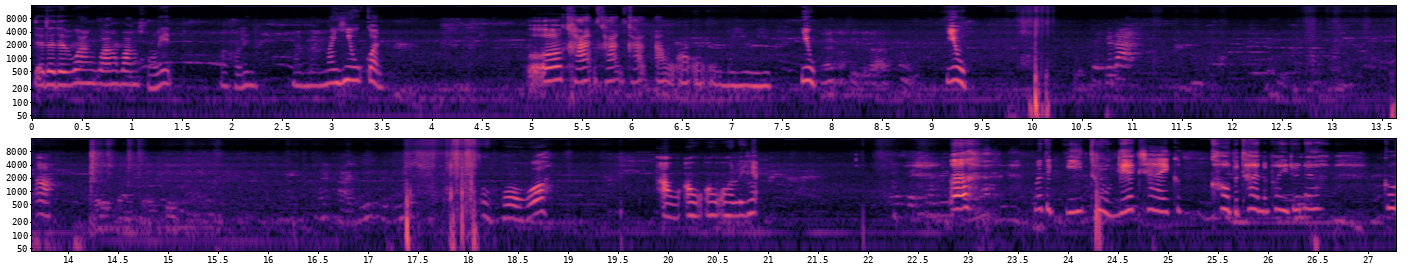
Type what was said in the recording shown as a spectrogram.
เดี๋ยวเดี๋ยววางวางวางของเล่น วางของเล่น มามามาหิวก่อน เออค้างค้างค้างเอาเอาเอาเอามาหิวหิวหิวหิวโอ้โห เอาเอาเอาเอาอะไรเนี่ย เออเมื่อกี้ถูกเรียกใช้ก็ ขอประทานอภัยด้วยนะ ก็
